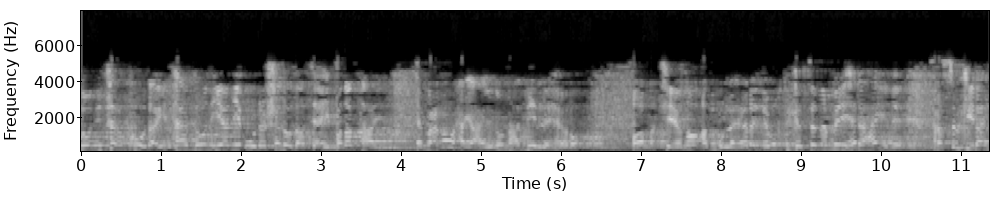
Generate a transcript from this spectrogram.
doonitaankooda ay taa doonayaan iyo uulashadoodaasi ay badan tahay. Ee macno waxay ahayd un haddii la helo oo la keeno adigu la helayne waqti kastana may helahayne rasuulka ilaahay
